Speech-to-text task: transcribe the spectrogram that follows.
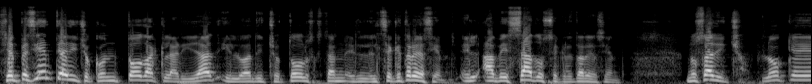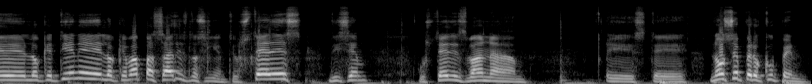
si el presidente ha dicho con toda claridad, y lo han dicho todos los que están, el, secretario de Hacienda, el avesado secretario de Hacienda, nos ha dicho, lo que, lo que tiene, lo que va a pasar es lo siguiente, ustedes, dicen, ustedes van a, este, no se preocupen,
